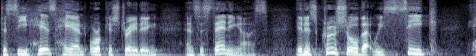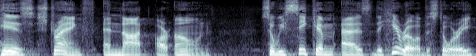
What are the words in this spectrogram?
to see His hand orchestrating and sustaining us. It is crucial that we seek His strength and not our own. So we seek Him as the hero of the story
